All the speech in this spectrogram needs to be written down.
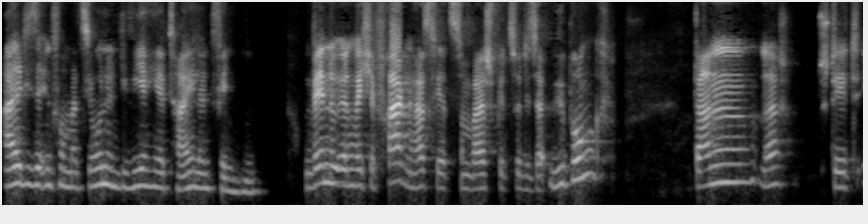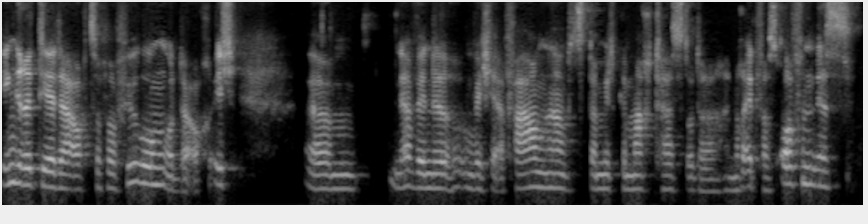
all diese Informationen, die wir hier teilen, finden. Und wenn du irgendwelche Fragen hast, jetzt zum Beispiel zu dieser Übung, dann ne, steht Ingrid dir da auch zur Verfügung oder auch ich. Ähm, ja, wenn du irgendwelche Erfahrungen hast, damit gemacht hast oder noch etwas offen ist,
